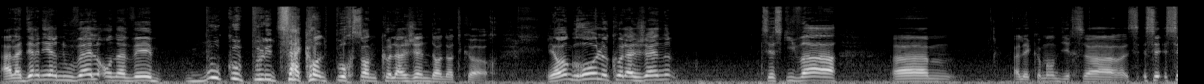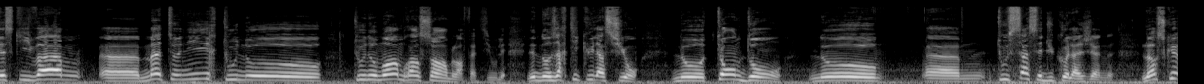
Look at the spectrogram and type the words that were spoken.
à la dernière nouvelle, on avait beaucoup plus de 50% de collagène dans notre corps. Et en gros, le collagène, c'est ce qui va... Euh, allez, comment dire ça? C'est ce qui va euh, maintenir tous nos, tous nos membres ensemble, en fait, si vous voulez. Nos articulations, nos tendons, nos... Euh, tout ça, c'est du collagène. Lorsque,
